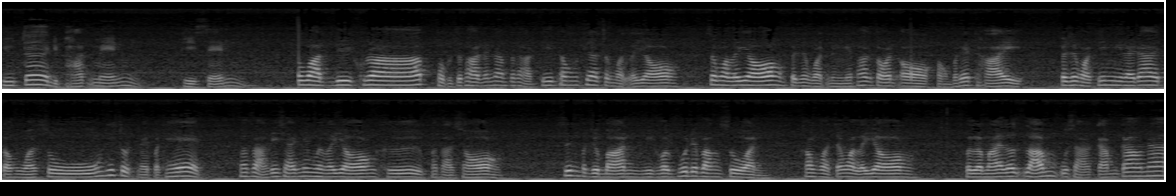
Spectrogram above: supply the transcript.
พิวเตอร์ดีพาร์ตเมนต์พรีเซนต์สวัสดีครับ ผมจะพาแนะนำสถานที่ท่องเที่ยวจังหวัดระยอง จังหวัดระยองเป็นจังหวัดหนึ่งในภาคตะวันออกของประเทศไทย เป็นจังหวัดที่มีรายได้ต่อหัวสูงที่สุดในประเทศ ภาษาที่ใช้ในเมืองระยองคือภาษาชอง ซึ่งปัจจุบันมีคนพูดได้บางส่วนคำขวัญจังหวัดระยอง ผลไม้ลดล้ำอุตสาหกรรมก้าวหน้า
